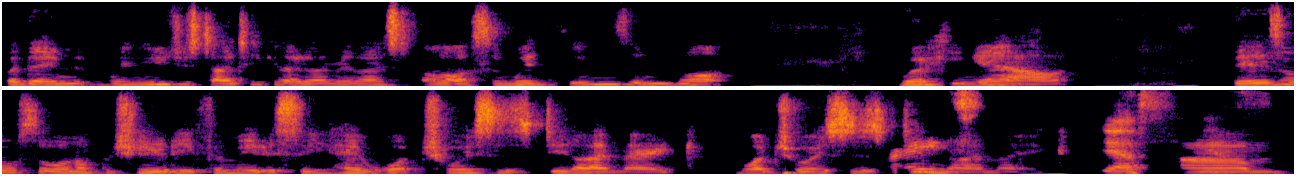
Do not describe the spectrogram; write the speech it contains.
But then when you just articulated, I realized, oh, so when things are not working out, there's also an opportunity for me to see, hey, what choices did I make? What choices right. didn't I make? Yes, um,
